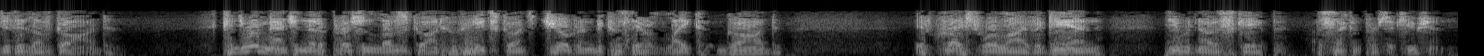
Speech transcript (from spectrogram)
Do they love God? Can you imagine that a person loves God who hates God's children because they are like God? If Christ were alive again, he would not escape a second persecution.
